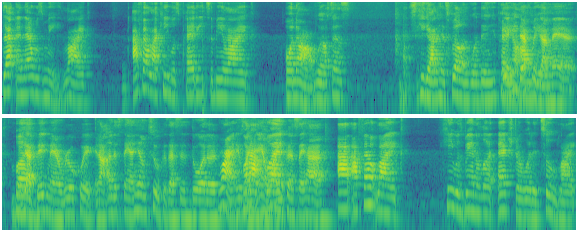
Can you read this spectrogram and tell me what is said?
that and that was me. Like, I felt like he was petty to be like, oh, or no, well, since he got in his feelings, well, then you pay Yeah, pay he your definitely own got mad. But- he got big man real quick, and I understand him too, cause that's his daughter. Right, was but like, I- damn, why you couldn't say hi? I, I felt like he was being a little extra with it too. Like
